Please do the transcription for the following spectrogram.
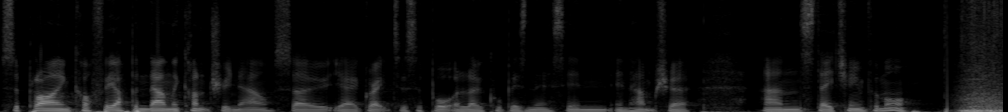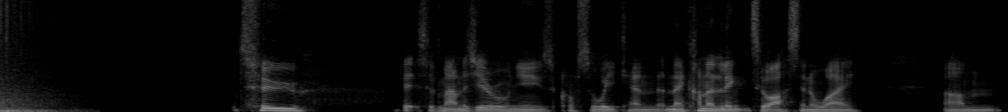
supplying coffee up and down the country now. So yeah, great to support a local business in in Hampshire, and stay tuned for more. Two bits of managerial news across the weekend, and they're kind of linked to us in a way. Um,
